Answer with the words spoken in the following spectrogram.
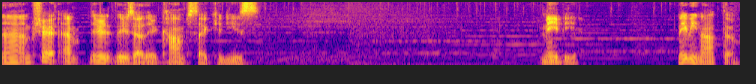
Uh, I'm sure um, there, there's other comps I could use Maybe. Maybe not, though.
